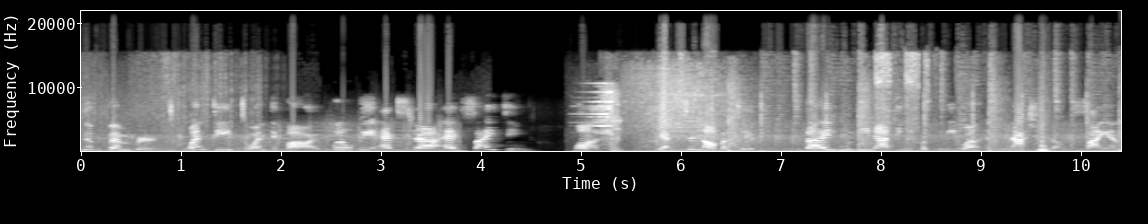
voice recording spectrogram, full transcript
November 2025 will be extra exciting, fun, yet innovative dahil muli nating ipagdiriwang ang National Science,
